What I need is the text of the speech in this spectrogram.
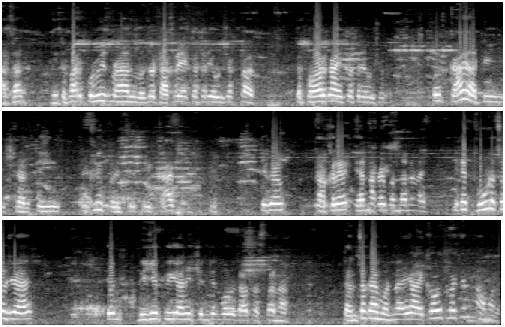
आता मी तर फार पूर्वीच म्हणालो जर ठाकरे एकत्र येऊ शकतात तर पवार का एकत्र येऊ शकतात? तर काय अटी शर्ती कुठली परिस्थिती काय परिस्थिती? तिकडे ठाकरे यांना काही बंधनं नाही. तिथे थोडंसं जे आहे ते बी जे पी आणि शिंदेबरोबर जात असताना त्यांचं काय म्हणणं आहे हे ऐकावंच लागेल ना आम्हाला?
